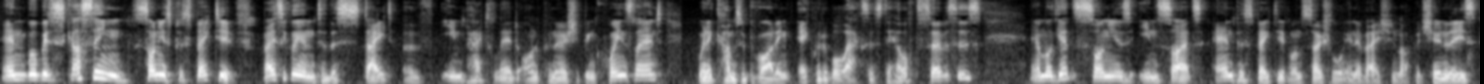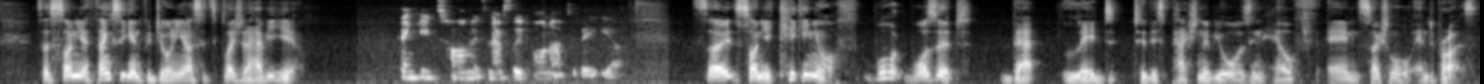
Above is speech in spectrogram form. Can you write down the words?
And we'll be discussing Sonia's perspective, basically into the state of impact led entrepreneurship in Queensland when it comes to providing equitable access to health services. And we'll get Sonia's insights and perspective on social innovation opportunities. So, Sonia, thanks again for joining us. It's a pleasure to have you here. Thank you, Tom. It's an absolute honour to be here. So, Sonia, kicking off, what was it that led to this passion of yours in health and social enterprise?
